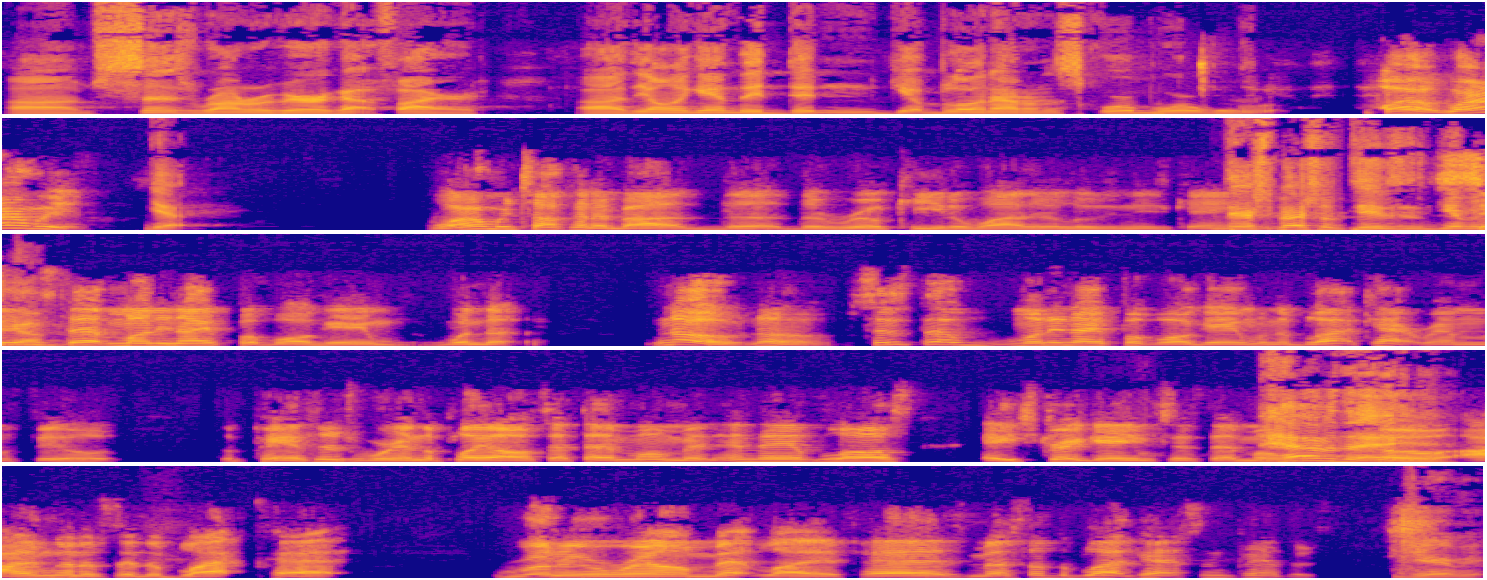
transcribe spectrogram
um, since Ron Rivera got fired. Uh, the only game they didn't get blown out on the scoreboard was. Why, why aren't we? Why aren't we talking about the the real key to why they're losing these games? Their special teams is giving up since up. that Monday night football game when the no no since the Monday night football game when the Black Cat ran on the field, the Panthers were in the playoffs at that moment, and they have lost eight straight games since that moment. Have they? So I'm gonna say the Black Cat running around MetLife has messed up the Black Cats and Panthers. Jeremy,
